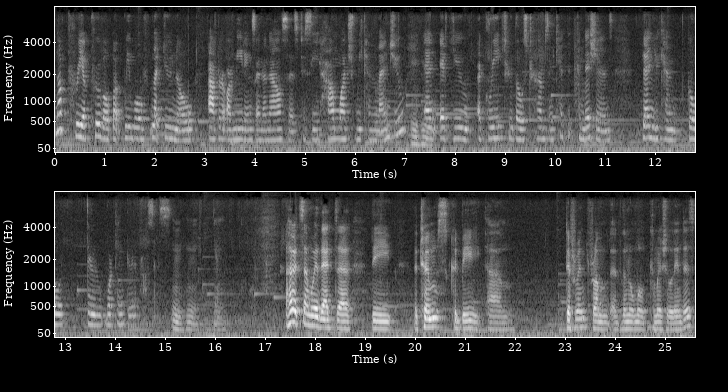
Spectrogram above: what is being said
not pre-approval but we will let you know after our meetings and analysis to see how much we can lend you Mhm. and if you agree to those terms and conditions then you can go through working through the process Mm-hmm. Yeah. I heard somewhere that uh, the the terms could be um, different from the, the normal commercial lenders,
